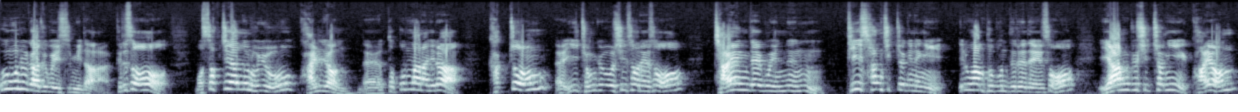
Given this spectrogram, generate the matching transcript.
의문을 가지고 있습니다. 그래서 뭐 썩지 않는 우유 관련 예, 또 뿐만 아니라 각종 예, 이 종교 시설에서 자행되고 있는 비상식적인 행위 이러한 부분들에 대해서 양주시청이 과연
